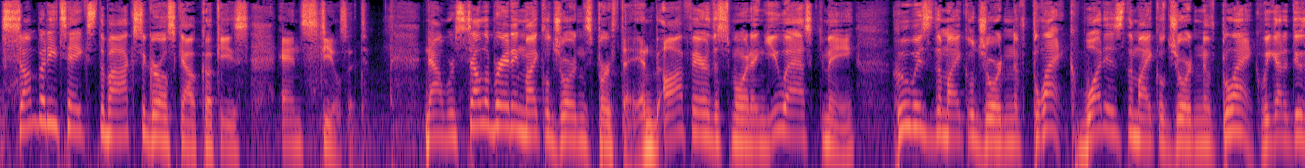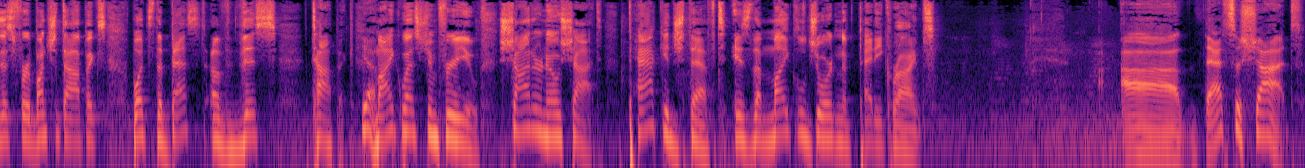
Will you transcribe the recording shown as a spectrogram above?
Somebody takes the box of Girl Scout cookies and steals it. Now we're celebrating Michael Jordan's birthday, and off air this morning, you asked me, "Who is the Michael Jordan of blank? What is the Michael Jordan of blank?" We got to do this for a bunch of topics. What's the best of this topic? Yeah. My question for you: Shot or no shot? Package theft is the Michael Jordan of petty crimes. Uh, that's a shot.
